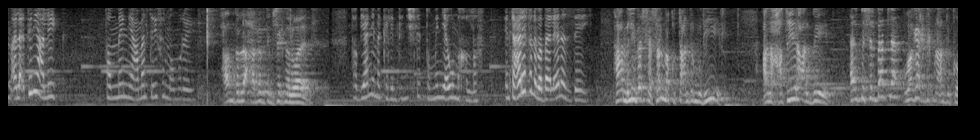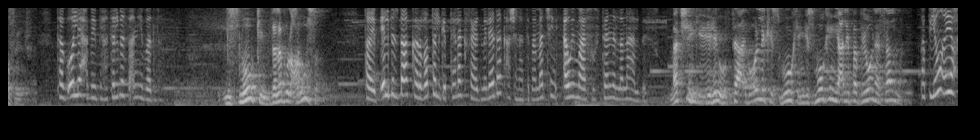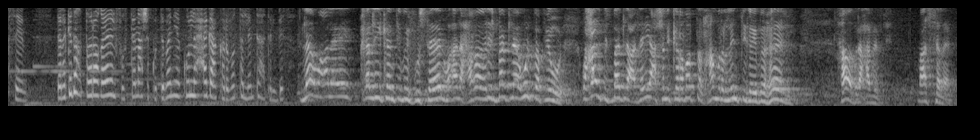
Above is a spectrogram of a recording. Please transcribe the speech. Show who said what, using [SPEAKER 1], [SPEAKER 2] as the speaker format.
[SPEAKER 1] حسام قلقتني عليك. طمني عملت إيه في المأمورية؟
[SPEAKER 2] الحمد لله حبيبتي مسكنا الواد.
[SPEAKER 1] طب يعني ما كلمتنيش ليه تطمني أول ما خلصت؟ أنت عارف أنا ببقى قلقانة إزاي؟
[SPEAKER 2] هعمل إيه بس يا سلمى؟ كنت عند المدير. أنا هطير على البيت. ألبس البدلة وأجي أخدك من عند الكوافير.
[SPEAKER 1] طب قول لي يا حبيبي هتلبس أنهي بدلة؟
[SPEAKER 2] السموكينج ده لابو العروسة.
[SPEAKER 1] طيب البس بقى الكرافته اللي جبتها لك في عيد ميلادك عشان هتبقى matching قوي مع الفستان اللي أنا هلبسه.
[SPEAKER 2] matching إيه وبتاع؟ بقول لك سموكينج سموكينج يعني بابيون يا سلمى.
[SPEAKER 1] بابيون إيه يا حسام؟ ده أنا كده هضطر اغير الفستان عشان كنت بانية كل حاجة على الكرافته اللي انت هتلبسها.
[SPEAKER 2] لا وعلى إيه؟ خليك انت بالفستان وأنا هغير البدلة والبابيون وهلبس بدلة عادية عشان الكرافته الحمراء اللي انت جايباها لي. حاضر يا حبيبتي. مع السلامة.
